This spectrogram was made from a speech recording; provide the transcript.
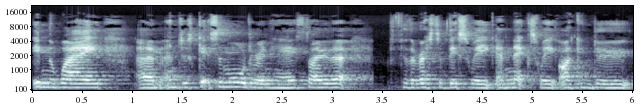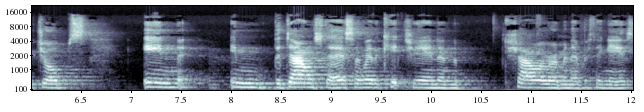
in the way um, and just get some order in here so that for the rest of this week and next week I can do jobs in in the downstairs, so where the kitchen and the shower room and everything is,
